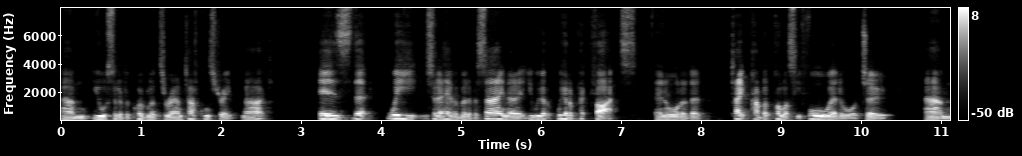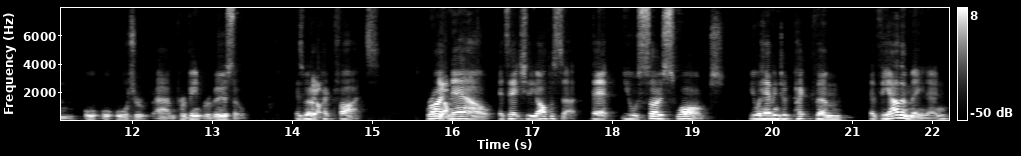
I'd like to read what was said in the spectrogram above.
um, your sort of equivalents around Tufton Street, Mark, is that we sort of have a bit of a saying that we got we got to pick fights in order to take public policy forward or to um, or, or, or, to um, prevent reversal. Is we've got to pick fights. Right yep. now, it's actually the opposite. That you're so swamped, you're having to pick them at the other meaning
